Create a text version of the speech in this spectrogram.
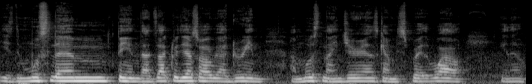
it's the Muslim thing. That's actually that's why we are green, and most Nigerians can be spread. Wow, you know,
